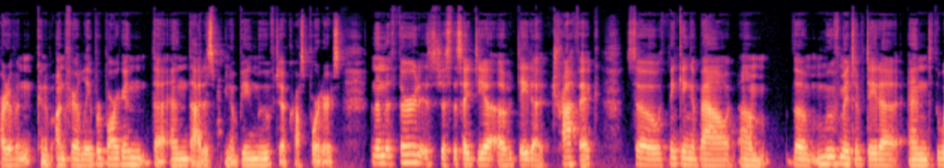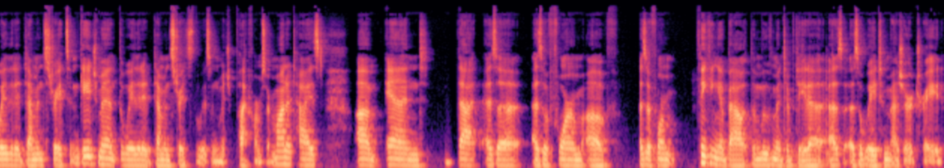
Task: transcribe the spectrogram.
part of a kind of unfair labor bargain that and that is you know being moved across borders. And then the third is just this idea of data traffic. So thinking about um, the movement of data and the way that it demonstrates engagement the way that it demonstrates the ways in which platforms are monetized um, and that as a as a form of as a form thinking about the movement of data as, as a way to measure trade.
